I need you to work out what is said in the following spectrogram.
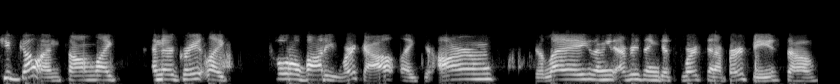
keep going. So I'm like, and they're great like total body workout, like your arms, your legs. I mean, everything gets worked in a burpee. So I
